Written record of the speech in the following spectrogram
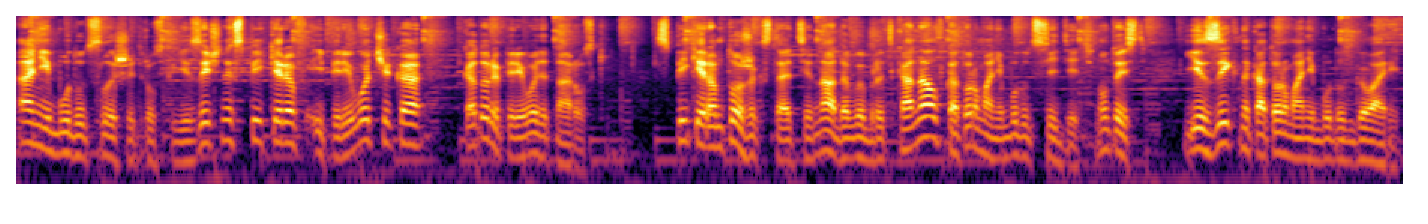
они будут слышать русскоязычных спикеров и переводчика, который переводит на русский. Спикерам тоже, кстати, надо выбрать канал, в котором они будут сидеть, ну то есть язык, на котором они будут говорить.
